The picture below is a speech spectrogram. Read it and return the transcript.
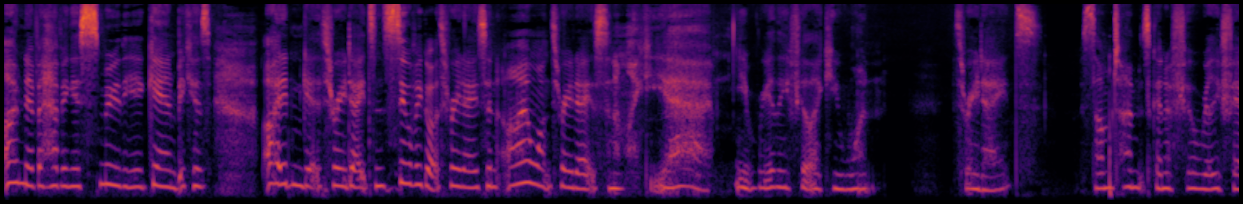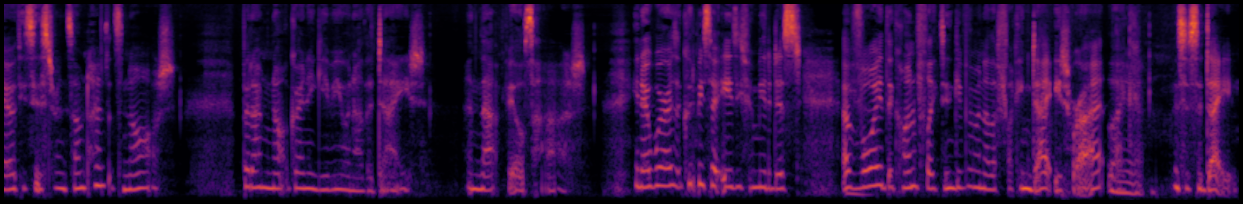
I'm never having a smoothie again because I didn't get three dates and Sylvie got three dates and I want three dates. And I'm like, yeah, you really feel like you want three dates. Sometimes it's going to feel really fair with your sister and sometimes it's not. But I'm not going to give you another date. And that feels hard. You know, whereas it could be so easy for me to just avoid the conflict and give him another fucking date, right? Like, yeah. it's just a date.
